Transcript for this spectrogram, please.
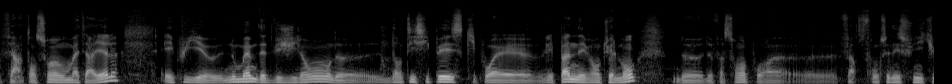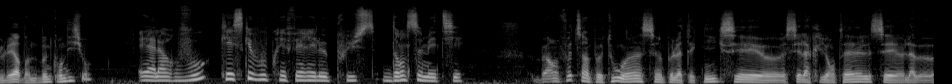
faire attention au matériel, et puis euh, nous-mêmes d'être vigilants, d'anticiper ce qui pourrait, les pannes éventuellement, de, façon à pouvoir euh, faire fonctionner ce funiculaire dans de bonnes conditions. Et alors vous, qu'est-ce que vous préférez le plus dans ce métier? Ben, en fait, c'est un peu tout. Hein. C'est un peu la technique, c'est euh, la clientèle, c'est euh,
